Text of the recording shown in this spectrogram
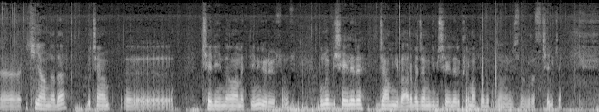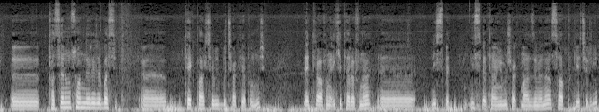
e, iki yanda da bıçağın e, çeliğin devam ettiğini görüyorsunuz. Bunu bir şeyleri cam gibi, araba camı gibi şeyleri kırmakta da kullanabilirsiniz. Burası çelik ya. Ee, tasarımı son derece basit. Ee, tek parça bir bıçak yapılmış. Etrafına iki tarafına e, nispet, nispeten yumuşak malzemeden sap geçirilip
